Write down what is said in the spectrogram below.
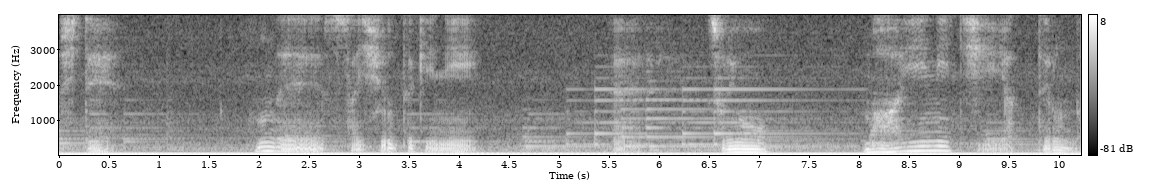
してほんで最終的に、えー、それを毎日やってるんだ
